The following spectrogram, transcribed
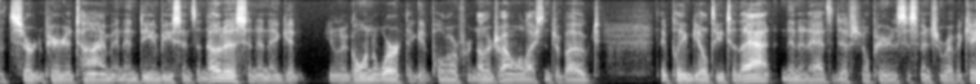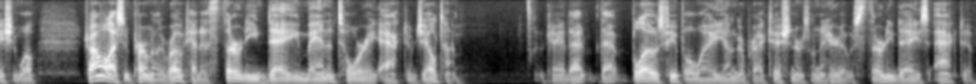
a certain period of time, and then DMV sends a notice, and then they get, you know, they're going to work, they get pulled over for another driving license revoked. They plead guilty to that, and then it adds additional period of suspension revocation. Well, driving license permanently revoked had a 30 day mandatory active jail time. Okay, that, that blows people away, younger practitioners, when they hear it was 30 days active,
